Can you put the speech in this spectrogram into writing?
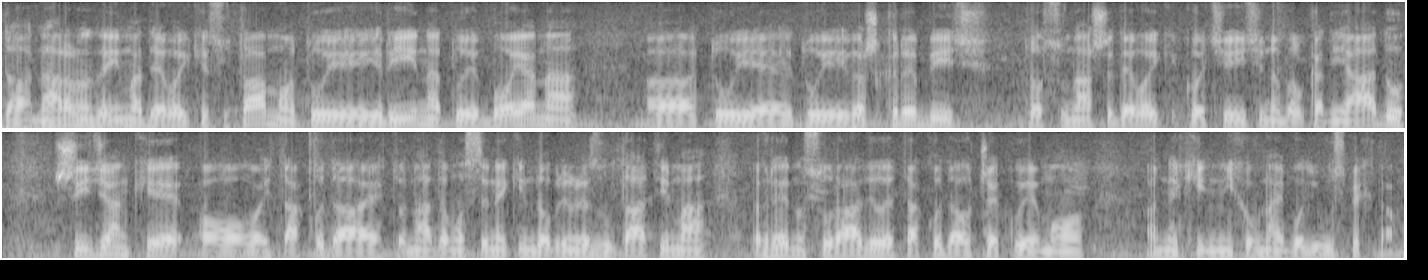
Da, naravno da ima, devojke su tamo, tu je Irina, tu je Bojana, tu je, tu je Iva Škrbić, to su naše devojke koje će ići na Balkanijadu, šiđanke, ovaj, tako da eto, nadamo se nekim dobrim rezultatima, vredno su radile, tako da očekujemo neki njihov najbolji uspeh tamo.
